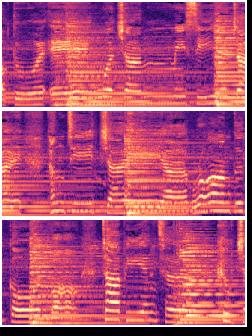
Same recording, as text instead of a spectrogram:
บอกตัวเองว่าฉันไม่เสียใจ ทั้งที่ใจอยากร้องตะโกนบอก ถ้าเพียงเธอเข้าใจ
